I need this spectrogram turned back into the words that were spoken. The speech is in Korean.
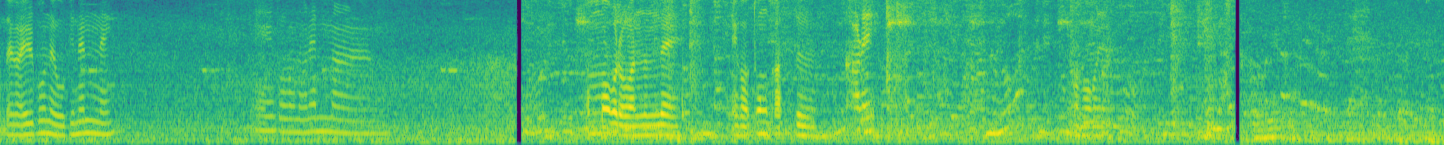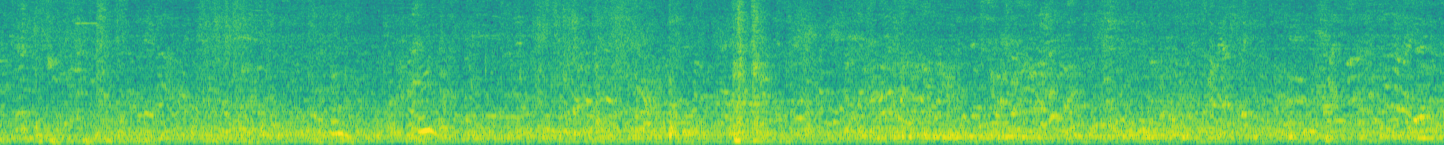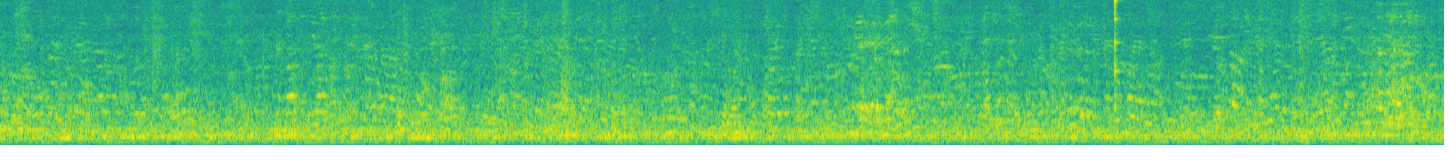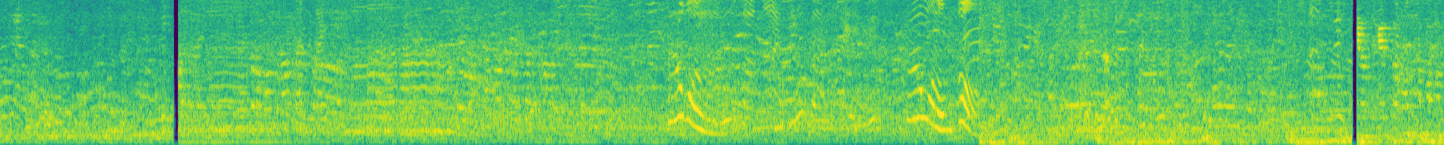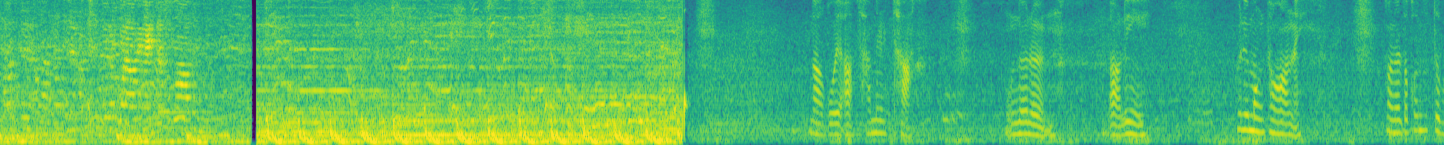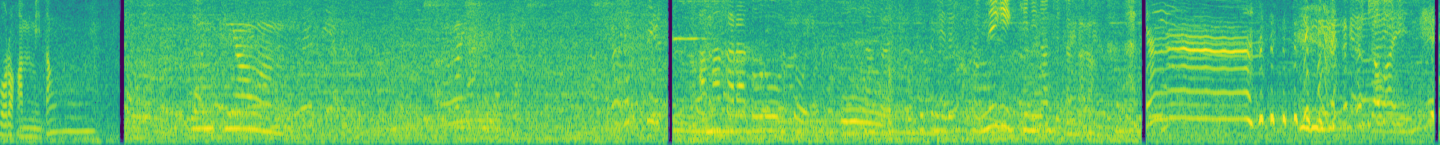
내가 일본에 오긴 했네. 일본 오랜만. 밥 먹으러 왔는데 이거 돈가스 카레 이거 먹을래. 슬로건 슬로 건 없어. 나고야? 3일차. 오늘은 날이 흐리멍텅하네. 오늘도 콘서트 보러 갑니다. 귀여워. 甘辛ドロー醤油。なんかおすすめです。そうネギ気になってたから。かわいい。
